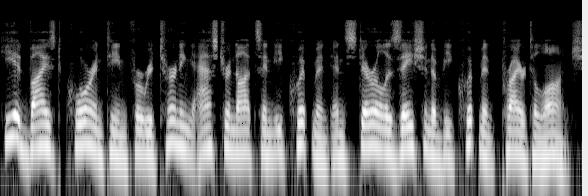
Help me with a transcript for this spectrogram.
He advised quarantine for returning astronauts and equipment and sterilization of equipment prior to launch.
